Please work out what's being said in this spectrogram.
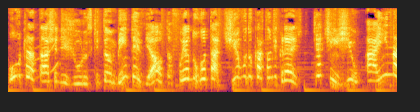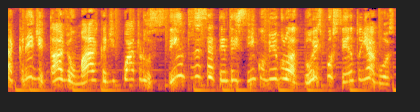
Outra taxa de juros que também teve alta foi a do rotativo do cartão de crédito, que atingiu a inacreditável marca de 475,2% em agosto.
